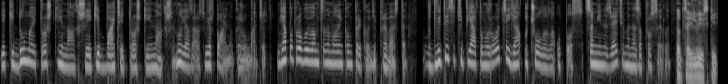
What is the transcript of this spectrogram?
які думають трошки інакше, які бачать трошки інакше. Ну я зараз віртуально кажу, бачать. Я попробую вам це на маленькому прикладі привести. В 2005 році я очолила УТОС. Самі незрячі мене запросили. Оцей львівський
